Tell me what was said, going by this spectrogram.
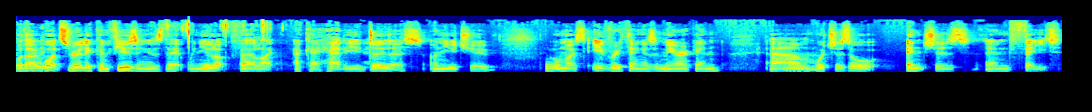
Although what's really confusing is that when you look for like, okay, how do you do this on YouTube? Almost everything is American, um, which is all inches and feet,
